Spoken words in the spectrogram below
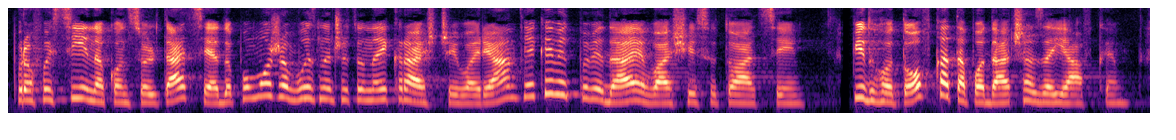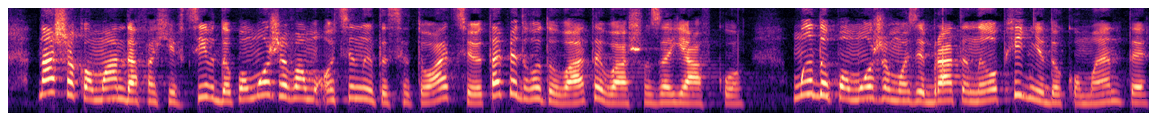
Професійна консультація допоможе визначити найкращий варіант, який відповідає вашій ситуації. Підготовка та подача заявки. Наша команда фахівців допоможе вам оцінити ситуацію та підготувати вашу заявку. Ми допоможемо зібрати необхідні документи,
